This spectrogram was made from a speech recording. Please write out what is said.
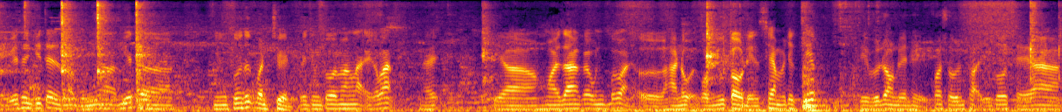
để biết thêm chi tiết sản phẩm cũng như là biết uh, những phương thức vận chuyển. Bên chúng tôi mang lại các bạn. Đấy. Thì uh, ngoài ra các bạn ở Hà Nội có nhu cầu đến xem trực tiếp thì với lòng liên hệ qua số điện thoại chúng tôi sẽ uh,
